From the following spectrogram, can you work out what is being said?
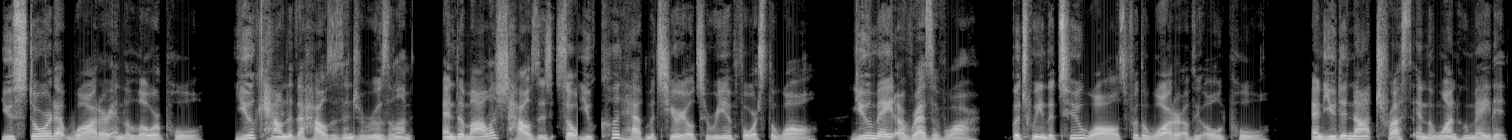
You stored up water in the lower pool. You counted the houses in Jerusalem and demolished houses so you could have material to reinforce the wall. You made a reservoir between the two walls for the water of the old pool, and you did not trust in the one who made it.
